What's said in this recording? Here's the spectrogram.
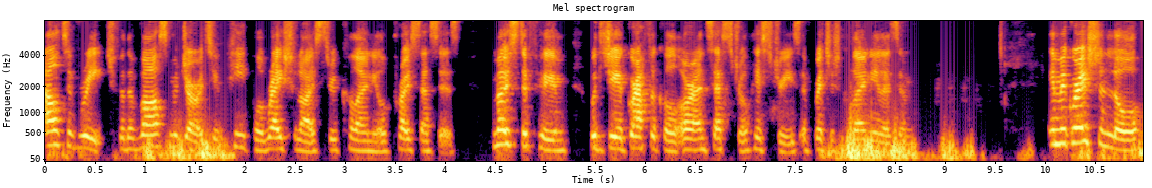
out of reach for the vast majority of people racialized through colonial processes, most of whom with geographical or ancestral histories of British colonialism. Immigration law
